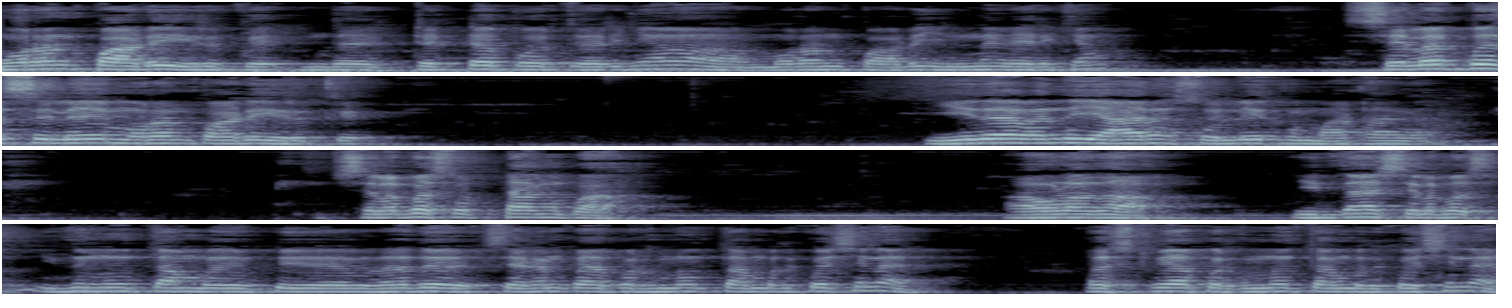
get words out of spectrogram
முரண்பாடு இருக்குது இந்த டெட்டை பொறுத்த வரைக்கும் முரண்பாடு இன்ன வரைக்கும் சிலபஸிலே முரண்பாடு இருக்குது இதை வந்து யாரும் சொல்லியிருக்க மாட்டாங்க. சிலபஸ் விட்டாங்கப்பா. அவ்வளோதான் இதுதான் சிலபஸ். இது நூற்றம்பது அதாவது செகண்ட் பேப்பருக்கு நூற்றம்பது கொஷினு ஃபஸ்ட் பேப்பருக்கு நூற்றம்பது கொஷினு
